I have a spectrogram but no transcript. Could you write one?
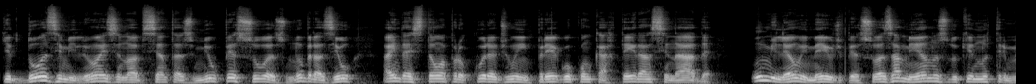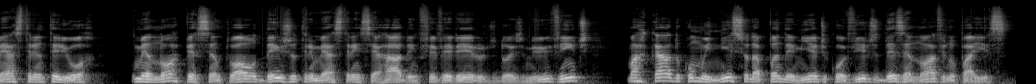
que 12 milhões e 900 mil pessoas no Brasil ainda estão à procura de um emprego com carteira assinada, um milhão e meio de pessoas a menos do que no trimestre anterior, o menor percentual desde o trimestre encerrado em fevereiro de 2020, marcado como o início da pandemia de Covid-19 no país.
